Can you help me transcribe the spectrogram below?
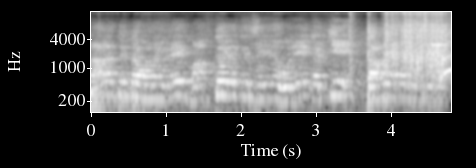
நலத்திட்ட உதவிகளை மக்களுக்கு செய்த ஒரே கட்சி தமிழக வெற்றி கழகம்.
